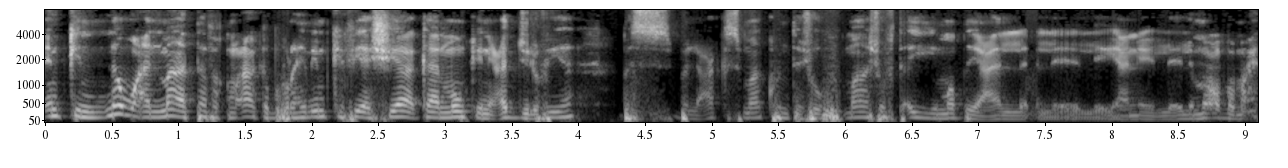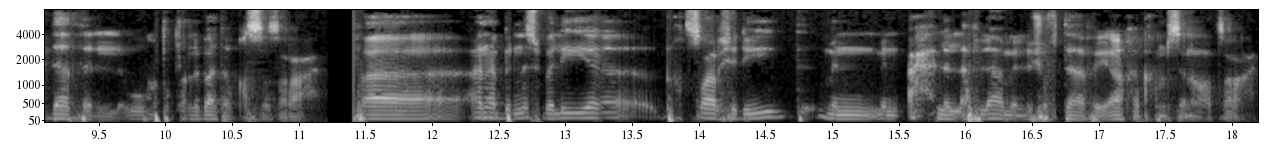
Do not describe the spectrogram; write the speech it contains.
يمكن نوعا ما أتفق معك أبو إبراهيم يمكن في أشياء كان ممكن يعجلوا فيها بس بالعكس ما كنت أشوف ما شفت أي مضيعة يعني لمعظم أحداث ومتطلبات القصة صراحة. فأنا بالنسبة لي باختصار شديد من من أحلى الأفلام اللي شفتها في آخر خمس سنوات صراحة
